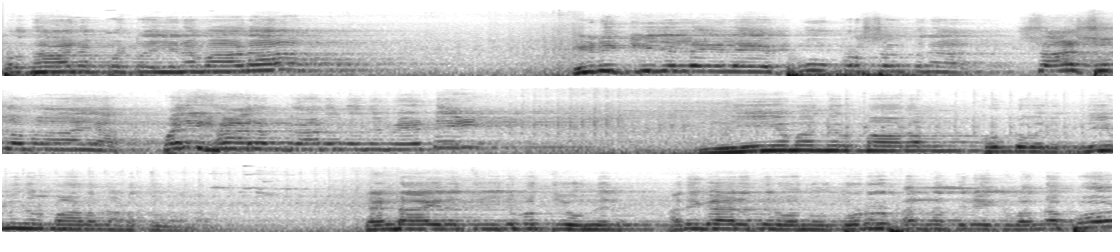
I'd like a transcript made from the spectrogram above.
പ്രധാനപ്പെട്ട ഇനമാണ് ഇടുക്കി ജില്ലയിലെ ഭൂപ്രശ്നത്തിന് ശാശ്വതമായ പരിഹാരം കാണുന്നതിന് വേണ്ടി നിയമനിർമ്മാണം കൊണ്ടുവരും. നിയമനിർമ്മാണം നടത്തുമെന്ന് രണ്ടായിരത്തി ഇരുപത്തി ഒന്നിൽ അധികാരത്തിൽ വന്നു. തുടർ ഭരണത്തിലേക്ക് വന്നപ്പോൾ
